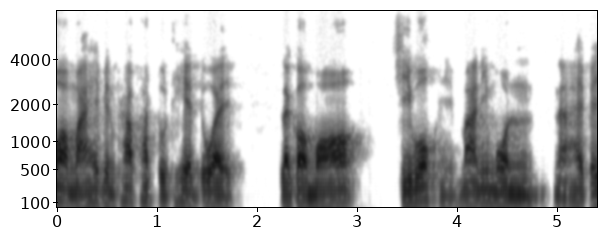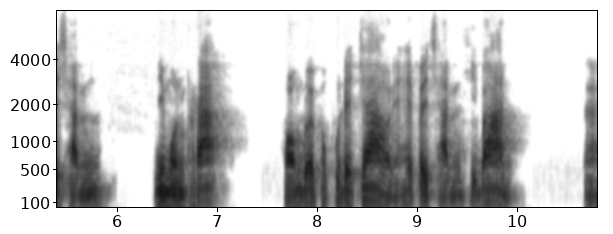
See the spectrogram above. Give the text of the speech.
มอบหมายให้เป็นพระพัตตุเทศด้วย แล้วก็หมอ ชีวกนี่มานิมนต์นะให้ไปฉันนิมนต์พระ พร้อมด้วยพระพุทธเจ้าเนี่ยให้ไปฉันที่บ้านนะ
